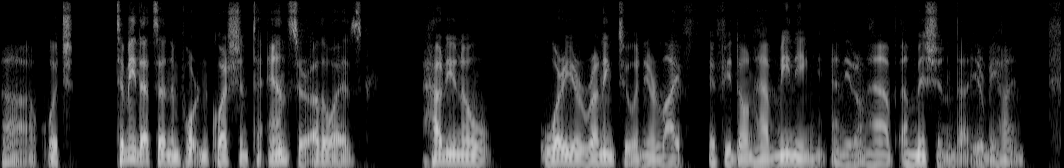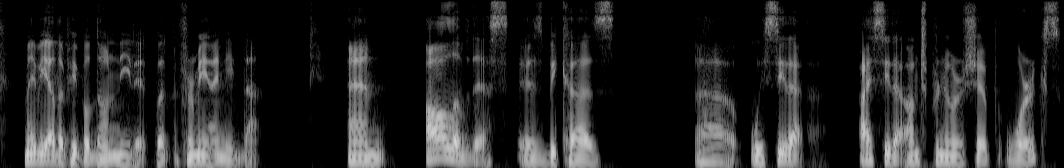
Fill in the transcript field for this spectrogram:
Uh, which to me that's an important question to answer. Otherwise, how do you know where you're running to in your life if you don't have meaning and you don't have a mission that you're behind? Maybe other people don't need it, but for me, I need that. And all of this is because uh, we see that I see that entrepreneurship works.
